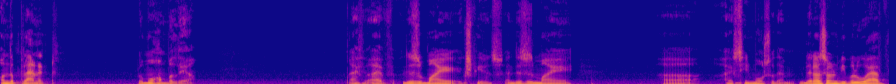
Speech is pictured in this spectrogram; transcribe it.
on the planet, the more humble they are. I've, I've, this is my experience, and this is my. Uh, I've seen most of them. There are certain people who have,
